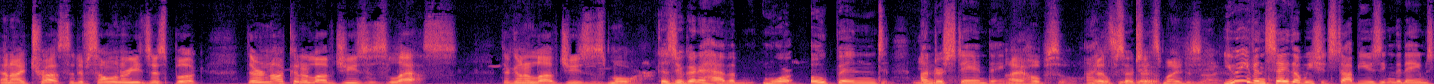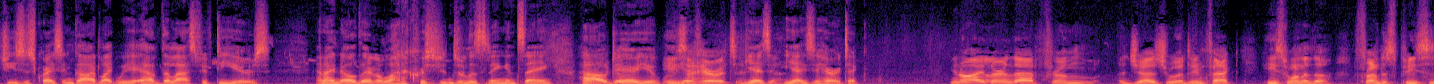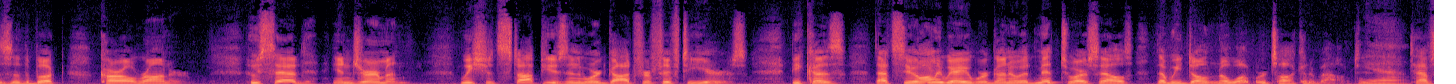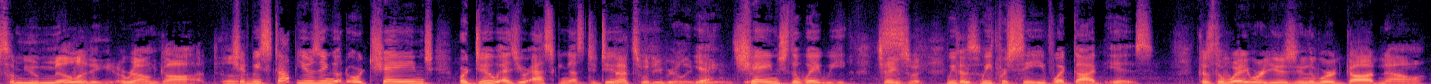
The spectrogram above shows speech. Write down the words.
and I trust that if someone reads this book, they're not going to love Jesus less. They're going to love Jesus more. Because they're going to have a more opened understanding. I hope so. I that's, hope so, too. That's my desire. You even say that we should stop using the names Jesus Christ and God like we have the last 50 years. And I know that a lot of Christians are listening and saying, How dare you? He's a heretic. Yes, Yeah. yeah, he's a heretic. You know, I learned that from a Jesuit. In fact, he's one of the frontispieces of the book, Karl Rahner, who said in German, we should stop using the word God for 50 years because that's the only way we're going to admit to ourselves that we don't know what we're talking about. Yeah. To have some humility around God. Should we stop using it or change or do as you're asking us to do? That's what he really yeah. means. Change the way we Change the way- we, we perceive what God is. Because the way we're using the word God now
